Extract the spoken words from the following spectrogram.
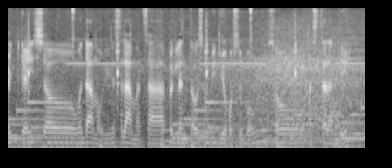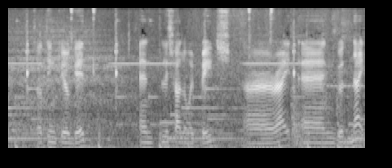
Alright guys, so madamo yung salamat sa paglantaw sa video ko subong. So, hasta lang din. So, thank you again. And please follow my page. Alright, and good night.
